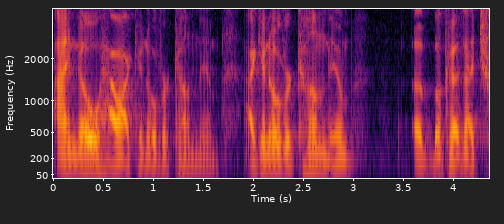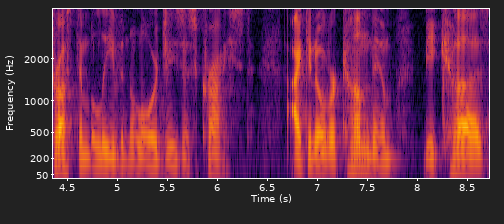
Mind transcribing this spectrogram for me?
I know how I can overcome them. I can overcome them uh, because I trust and believe in the Lord Jesus Christ. I can overcome them because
